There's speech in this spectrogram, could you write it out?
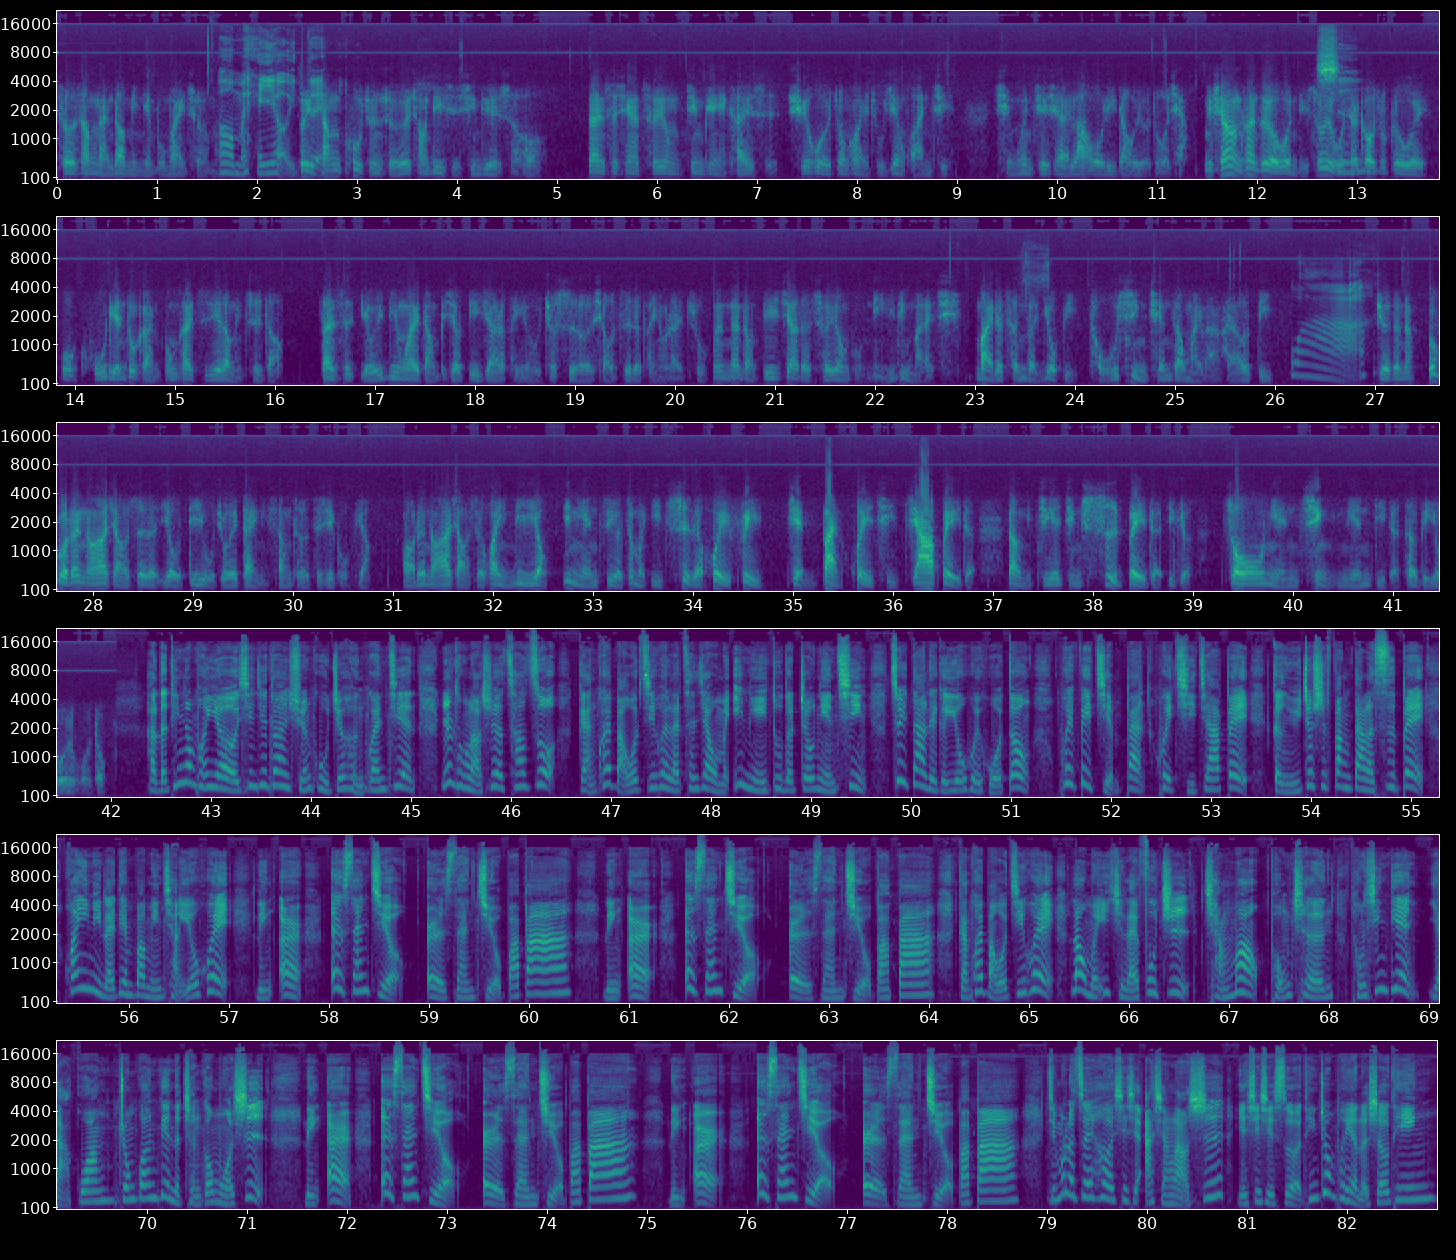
车商难道明年不卖车吗？哦，没有。所以当库存水位创历史新低的时候，但是现在车用晶片也开始缺货的状况也逐渐缓解，请问接下来拉货力道会有多强？你想想看这个问题，所以我才告诉各位，我胡连都敢公开直接让你知道。但是有一另外一档比较低价的朋友，就适合小资的朋友来做。那那档低价的车用股，你一定买得起，买的成本又比投信千张买盘还要低。哇，觉得呢？如果认同阿小老师的有低，我就会带你上车这些股票。好，认同阿小老师，欢迎利用一年只有这么一次的会费减半、会期加倍的，让你接近四倍的一个周年庆年底的特别优惠活动。好的，听众朋友，现阶段选股就很关键，认同老师的操作，赶快把握机会来参加我们一年一度的周年庆最大的一个优惠活动，会被减半，会期加倍，等于就是放大了四倍。欢迎你来电报名抢优惠，零二二三九二三九八八零二二三九。二三九八八，赶快把握机会，让我们一起来复制强茂、鹏程、同心店、亚光、中光电的成功模式。零二二三九二三九八八，零二二三九二三九八八。节目的最后，谢谢阿翔老师，也谢谢所有听众朋友的收听。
